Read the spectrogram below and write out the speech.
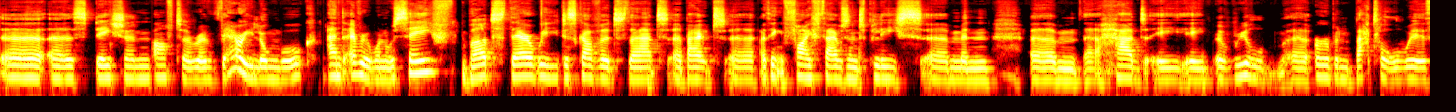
uh, uh, station after a very long walk and everyone was safe. But there we discovered that about, uh, I think, 5,000 policemen um, had a, a, a real uh, urban battle with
